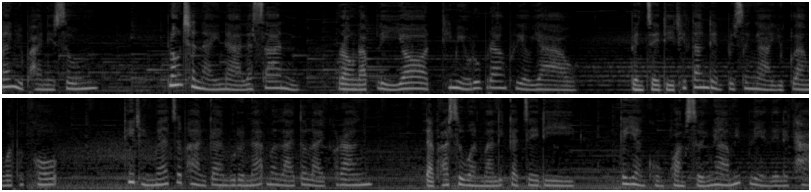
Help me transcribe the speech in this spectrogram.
นั่งอยู่ภายในซุ้มปล้องฉไนหนาและสั้น รองรับปลียอดที่มีรูปร่างเพรียวยาว เป็นเจดีย์ที่ตั้งเด่นเป็นสง่าอยู่กลางวัดพระโคที่ถึงแม้จะผ่านการบูรณะมาหลายต่อหลายครั้ง แต่พระสุวรรณมาลิกาเจดีย์ ก็ยังคงความสวยงามไม่เปลี่ยนเลยเลยค่ะ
